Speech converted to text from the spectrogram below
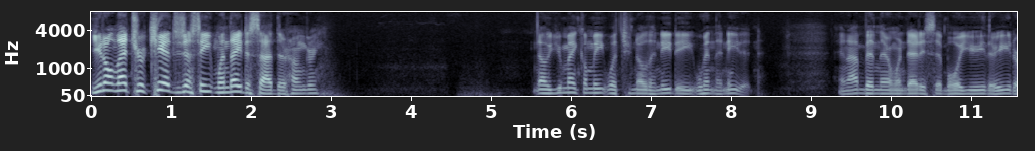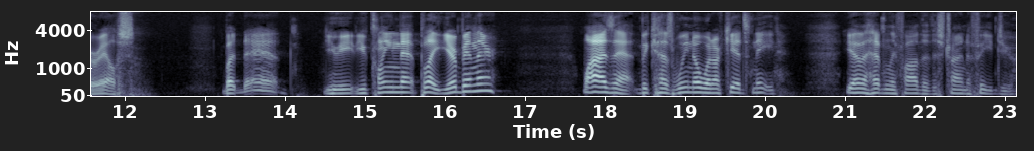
You don't let your kids just eat when they decide they're hungry. No, you make them eat what you know they need to eat when they need it. And I've been there when Daddy said, "Boy, you either eat or else." But Dad, you eat, you clean that plate. You ever been there? Why is that? Because we know what our kids need. You have a heavenly Father that's trying to feed you.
